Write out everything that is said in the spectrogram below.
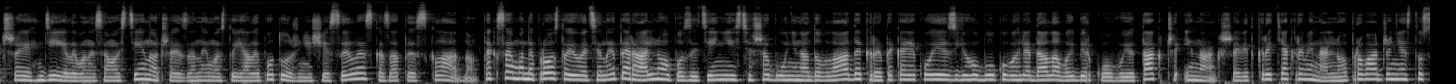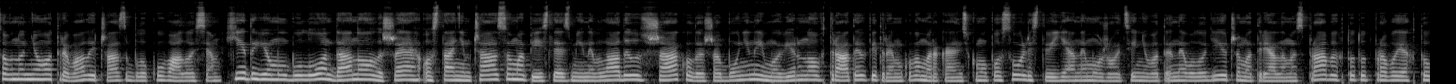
Чи діяли вони самостійно, чи за ними стояли потужніші сили, сказати складно. Так само непросто його оцінити реальну опозиційність Шабуніна до влади, критика якої з його боку виглядала вибірковою, так чи інакше. Відкриття кримінального провадження стосовно нього тривалий час блокувалося. Хід йому було дано лише останнім часом після зміни влади у США, коли Шабунін ймовірно втратив підтримку в американському посольстві. Я не можу оцінювати, не володіючи матеріалами справи, хто тут правий, а хто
